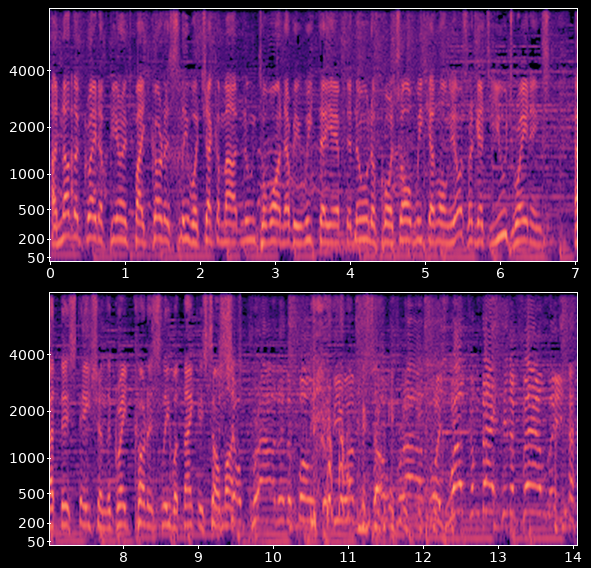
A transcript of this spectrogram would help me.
Another great appearance by Curtis Sliwa. We'll check him out noon to one every weekday afternoon. Of course, all weekend long. He also gets huge ratings at this station. The great Curtis Sliwa. Well, thank you so much. so proud of the both of you. I'm so proud, boys. Welcome back to the family.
